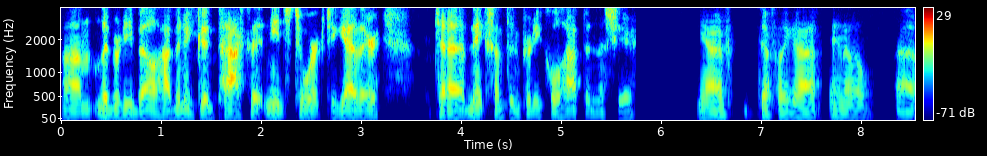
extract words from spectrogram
Um, Liberty Bell having a good pack that needs to work together to make something pretty cool happen this year. Yeah, I've definitely got you know uh,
